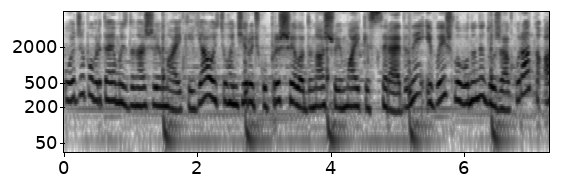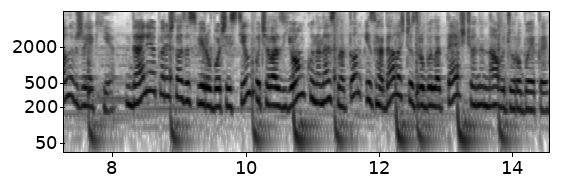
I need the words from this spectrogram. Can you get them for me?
Отже, повертаємось до нашої майки. Я ось цю ганчірочку пришила до нашої майки зсередини, і вийшло воно не дуже акуратно, але вже як є. Далі я перейшла за свій робочий стіл, почала зйомку, нанесла тон і згадала, що зробила те, що ненавиджу робити.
